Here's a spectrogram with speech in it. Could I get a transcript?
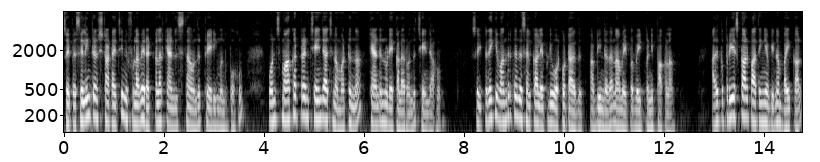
ஸோ இப்போ செல்லிங் ட்ரெண்ட் ஸ்டார்ட் ஆயிடுச்சு. இன்னும் ஃபுல்லாகவே ரெட் கலர் கேண்டில்ஸ் தான் வந்து ட்ரேடிங் வந்து போகும். ஒன்ஸ் மார்க்கெட் ட்ரெண்ட் சேஞ்ச் ஆச்சுன்னா மட்டும்தான் கேண்டிலுடைய கலர் வந்து சேஞ்ச் ஆகும். ஸோ இப்போதைக்கு வந்திருக்க இந்த செல் கால் எப்படி ஒர்க் அவுட் ஆகுது அப்படின்றத நாம் இப்போ வெயிட் பண்ணி பார்க்கலாம். அதுக்கு ப்ரீவியஸ் கால் பார்த்தீங்க அப்படின்னா பை கால்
